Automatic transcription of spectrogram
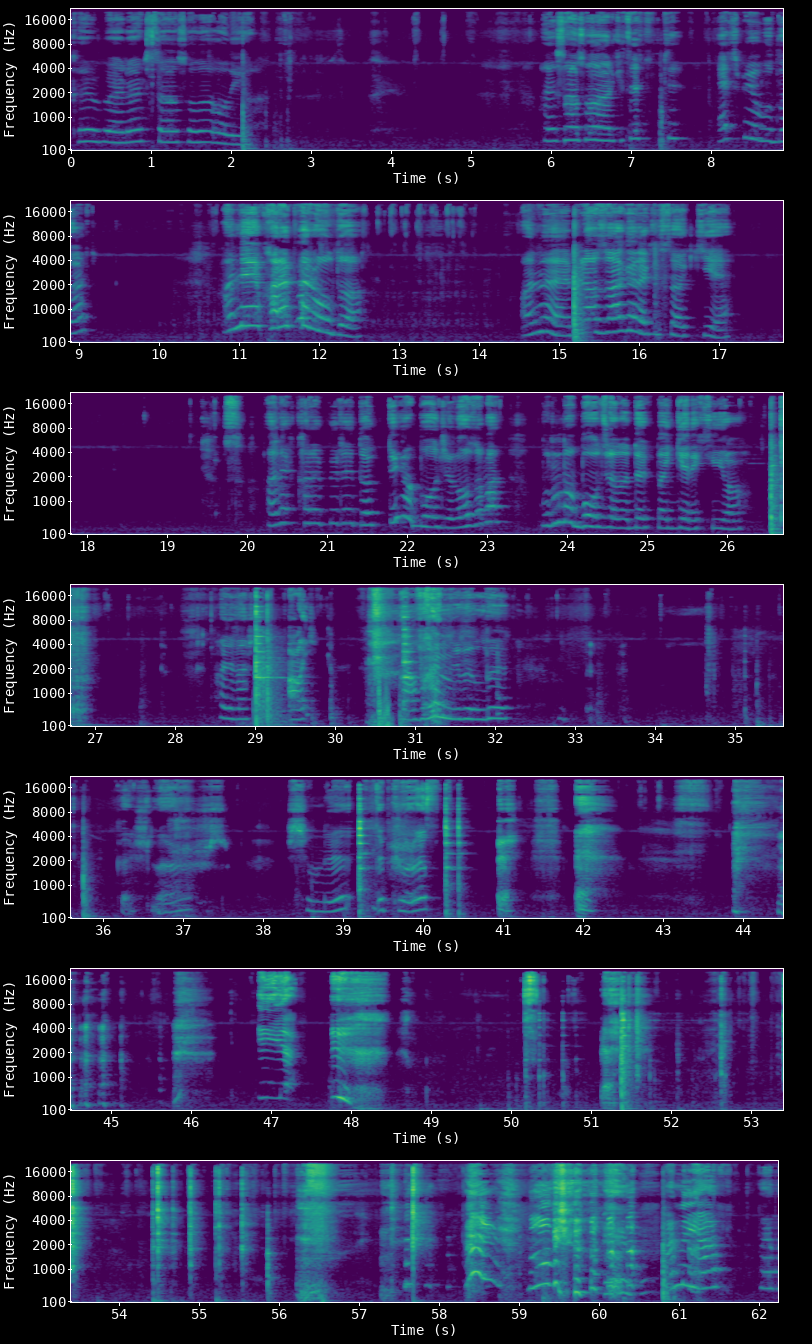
Karabiberler sağa sola oluyor. Hani sağa sola hareket etti. Etmiyor bunlar. Anne karabiber oldu. Anne biraz daha gerekli sanki. Anne karabiberi döktü ya bolca. O zaman bunu da bolca da dökmen gerekiyor. Hadi ver. Ay. Kafam kırıldı. Arkadaşlar. Şimdi ne oluyor?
